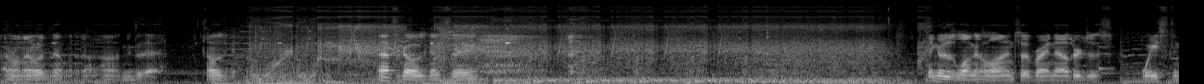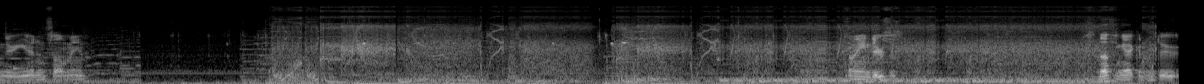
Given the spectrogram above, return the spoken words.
I don't know what that uh, maybe that I was gonna I forgot what I was gonna say. I think it was along the lines of right now they're just wasting their units on me. I mean, there's just, there's nothing I can do.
